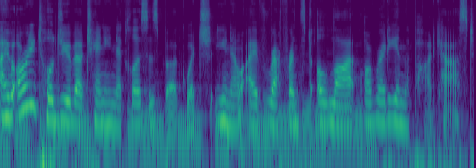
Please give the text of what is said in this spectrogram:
I've already told you about Chani Nicholas's book, which, you know, I've referenced a lot already in the podcast,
